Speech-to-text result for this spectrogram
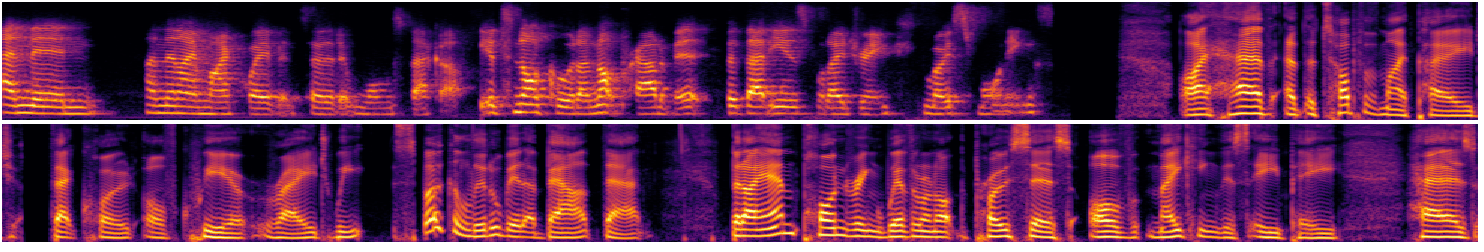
And then and then I microwave it so that it warms back up. It's not good. I'm not proud of it, but that is what I drink most mornings. I have at the top of my page that quote of queer rage. We spoke a little bit about that, but I am pondering whether or not the process of making this EP has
